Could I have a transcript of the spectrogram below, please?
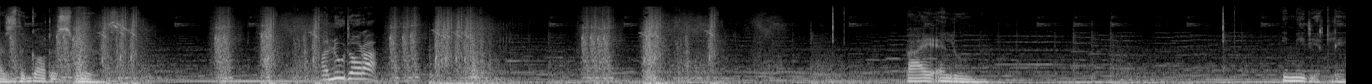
As the goddess wills. Anudora! By Elune. Immediately.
